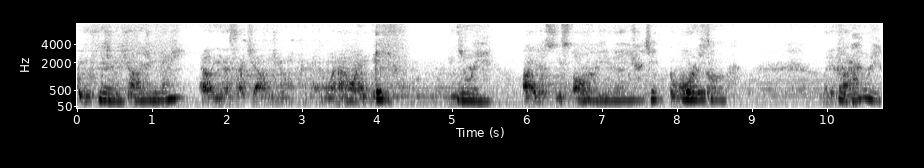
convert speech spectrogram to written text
Are you You're officially challenging me? me? Hell yes, I challenge you. And when I win, If you win, I will cease all all of you. the The war war is is over. over. But if But if I I win,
